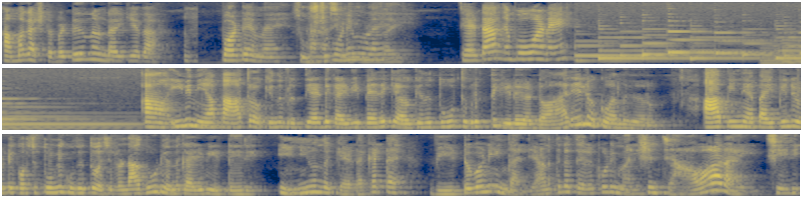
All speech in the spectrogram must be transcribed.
അമ്മ കഷ്ടപ്പെട്ട് നിന്ന് ഉണ്ടാക്കിയതാ. പോട്ടെ അമ്മേ. സൂക്ഷിച്ചു പോണേ മോളെ. ചേട്ടാ ഞാൻ പോവാണേ. ആ ഇനി നീ ആ പാത്രമൊക്കെ ഒന്ന് വൃത്തിയായിട്ട് കഴുകി പെരയ്ക്കാവൊക്കെ ഒന്ന് തൂത്ത് വൃത്തിക്കിട് കേട്ടോ. ആരേലും ഒക്കെ വന്ന് കയറും ആ പിന്നെ പൈപ്പിന്റെ ചുട്ടി കുറച്ച് തുണി കുതിർത്ത് വെച്ചിട്ടുണ്ട്. അതുകൂടി ഒന്ന് കഴുകി ഇട്ടേര്. ഇനിയൊന്ന് കിടക്കട്ടെ. വീട്ടുപണിയും കല്യാണത്തിന്റെ തിരക്കൂടി മനുഷ്യൻ ചാവാറായി. ശരി.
